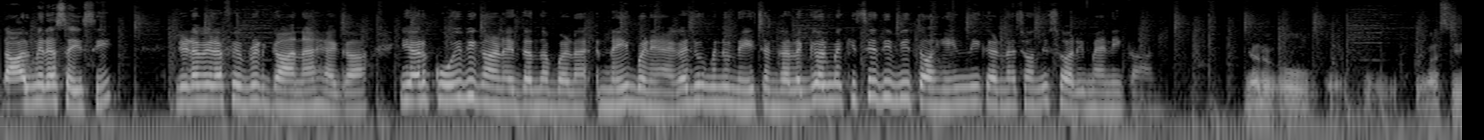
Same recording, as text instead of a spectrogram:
ਦਾਲ ਮੇਰਾ ਸਹੀ ਸੀ। ਜਿਹੜਾ ਮੇਰਾ ਫੇਵਰਿਟ ਗਾਣਾ ਹੈਗਾ। ਯਾਰ ਕੋਈ ਵੀ ਗਾਣਾ ਇਦਾਂ ਦਾ ਬਣਾ ਨਹੀਂ ਬਣਿਆ ਹੈਗਾ ਜੋ ਮੈਨੂੰ ਨਹੀਂ ਚੰਗਾ ਲੱਗੇ। ਔਰ ਮੈਂ ਕਿਸੇ ਦੀ ਵੀ ਤੋਹੀਨ ਨਹੀਂ ਕਰਨਾ ਚਾਹੁੰਦੀ ਸੌਰੀ ਮੈਂ ਨਹੀਂ ਕਹਾਂਗੀ। ਯਾਰ ਉਹ ਅਹ, ਕਿਹਾ ਸੀ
